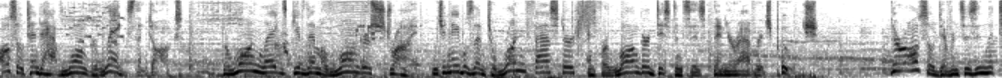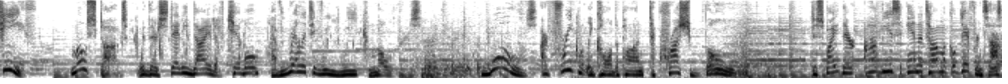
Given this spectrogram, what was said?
also tend to have longer legs than dogs. The long legs give them a longer stride, which enables them to run faster and for longer distances than your average pooch. There are also differences in the teeth. Most dogs, with their steady diet of kibble, have relatively weak molars. Wolves are frequently called upon to crush bone. Despite their obvious anatomical differences,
